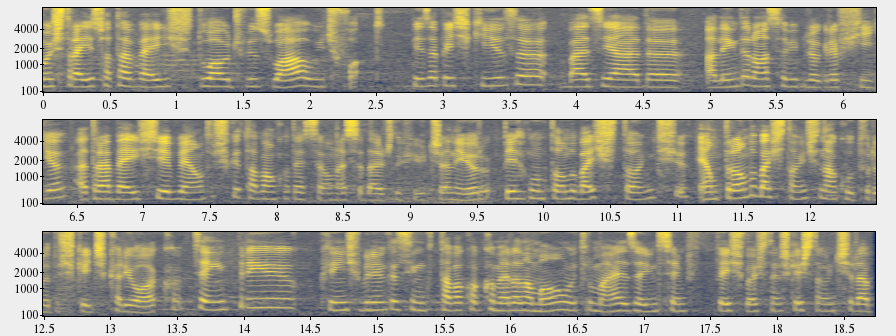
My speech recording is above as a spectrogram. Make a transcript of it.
Mostrar isso através do audiovisual e de foto. Fiz a pesquisa baseada, além da nossa bibliografia, através de eventos que estavam acontecendo na cidade do Rio de Janeiro, perguntando bastante, entrando bastante na cultura do skate carioca. Sempre que a gente brinca assim, tava com a câmera na mão e tudo mais, a gente sempre fez bastante questão de tirar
